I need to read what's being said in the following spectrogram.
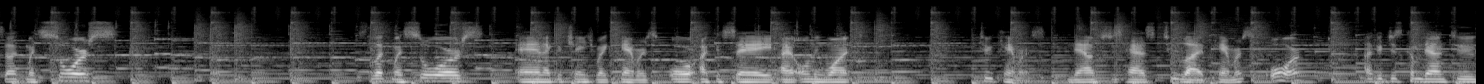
select my source, select my source and I could change my cameras or I could say I only want two cameras. Now it just has two live cameras or I could just come down to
